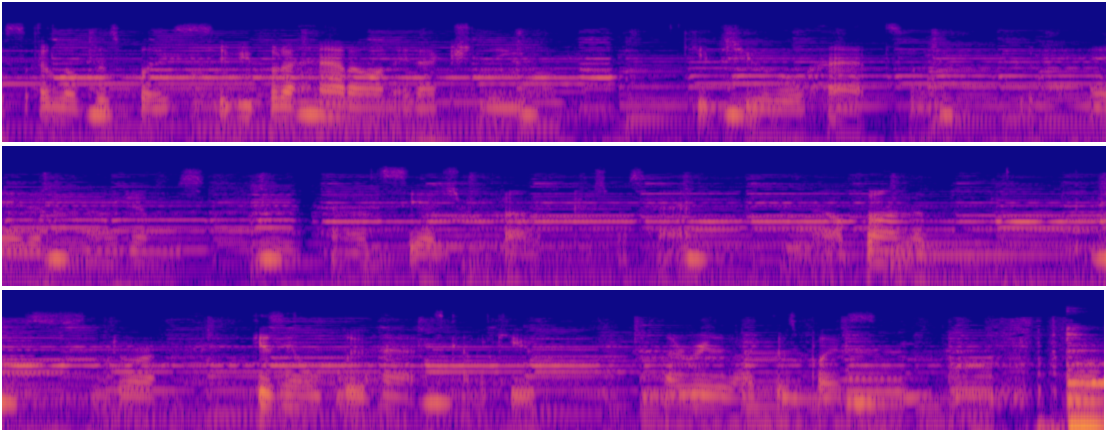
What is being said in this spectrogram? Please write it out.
place. I love this place. If you put a hat on, it actually gives you a little hat. So put a head of Belgium's. Uh, let's see, I just put on a Christmas hat. I'll put on the Sandora. Gives me a little blue hat. It's kind of cute. I really like this place.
